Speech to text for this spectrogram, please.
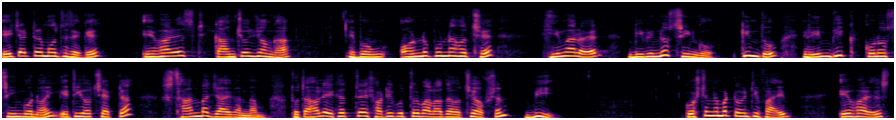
এই চারটের মধ্যে থেকে এভারেস্ট, কাঞ্চনজঙ্ঘা এবং অন্নপূর্ণা হচ্ছে হিমালয়ের বিভিন্ন শৃঙ্গ। কিন্তু রিমভিক কোনো শৃঙ্গ নয়, এটি হচ্ছে একটা স্থান বা জায়গার নাম। তো তাহলে এক্ষেত্রে সঠিক উত্তর বা আলাদা হচ্ছে option B. Question number twenty five, Everest,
